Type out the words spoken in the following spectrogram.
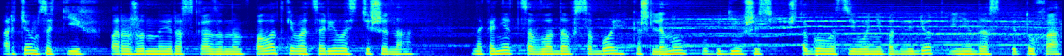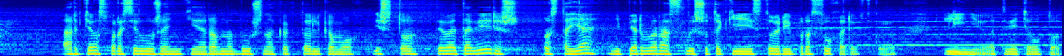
Артем затих, пораженный рассказанным. В палатке воцарилась тишина. Наконец, совладав собой, кашлянув, убедившись, что голос его не подведет и не даст петуха, Артем спросил у Женьки равнодушно, как только мог. «И что, ты в это веришь? Просто я не первый раз слышу такие истории про Сухаревскую линию», — ответил тот.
